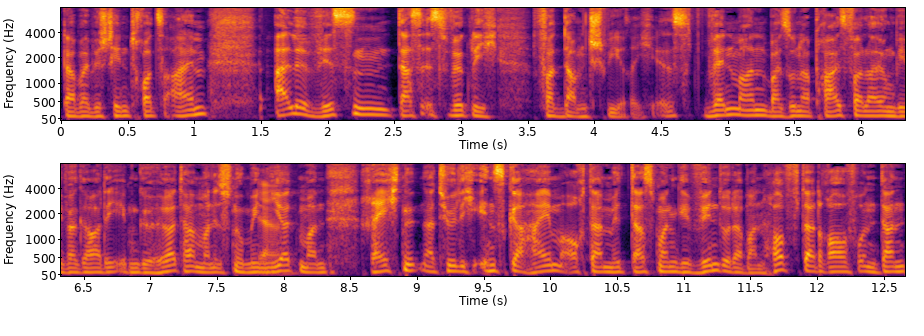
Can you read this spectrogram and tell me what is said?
dabei bestehen. Trotz allem, alle wissen, dass es wirklich verdammt schwierig ist. Wenn man bei so einer Preisverleihung, wie wir gerade eben gehört haben, man ist nominiert, man rechnet natürlich insgeheim auch damit, dass man gewinnt oder man hofft darauf und dann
